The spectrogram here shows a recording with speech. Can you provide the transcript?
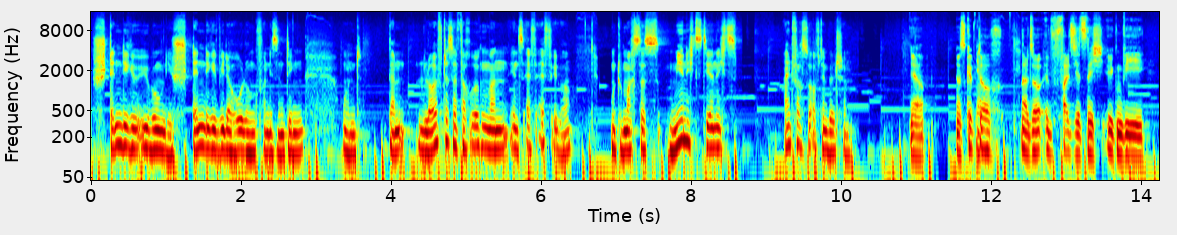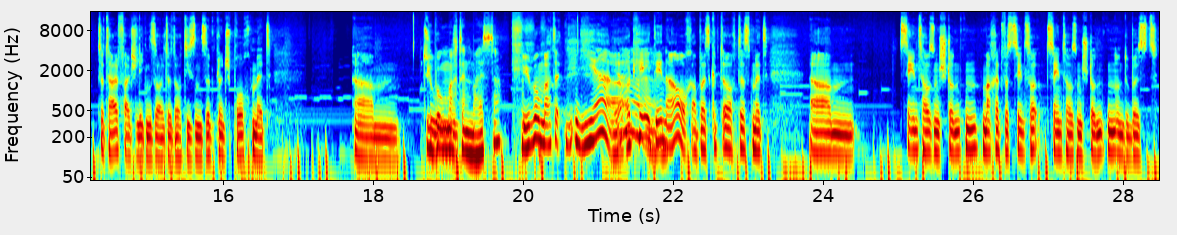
ständige Übung, die ständige Wiederholung von diesen Dingen und dann läuft das einfach irgendwann ins FF über und du machst das mir nichts, dir nichts, einfach so auf dem Bildschirm. Ja. Es gibt Ja. auch, also falls ich jetzt nicht irgendwie total falsch liegen sollte, doch diesen simplen Spruch mit ähm, Übung macht den Meister. Übung macht ja, Ja. okay, den auch. Aber es gibt auch das mit ähm, 10.000 Stunden, mach etwas 10 10.000 Stunden und du bist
